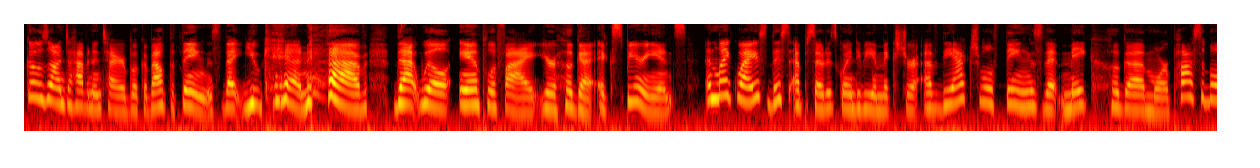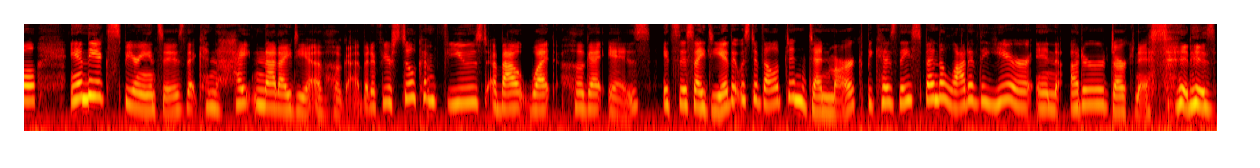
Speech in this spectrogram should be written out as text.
goes on to have an entire book about the things that you can have that will amplify your Hygge experience. And likewise, this episode is going to be a mixture of the actual things that make Hygge more possible and the experiences that can heighten that idea of Hygge. But if you're still confused about what Hygge is, it's this idea that was developed in Denmark because they spend a lot of the year in utter darkness. It is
